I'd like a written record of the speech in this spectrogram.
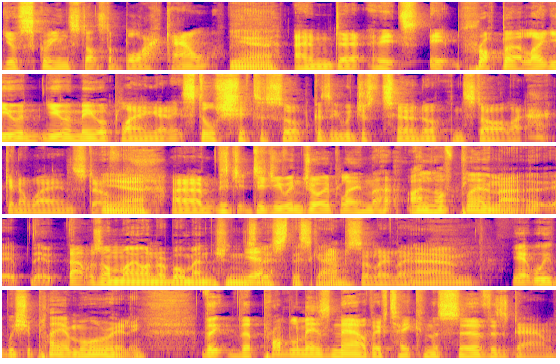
your screen starts to black out. Yeah. And uh, it's it proper like you and you and me were playing it. and It still shit us up because he would just turn up and start like hacking away and stuff. Yeah. Um, did you did you enjoy playing that? I love playing that. It, it- that was on my honourable mentions Yeah, list. This game, absolutely. Um, yeah, we we should play it more. Really. The the problem is now they've taken the servers down.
